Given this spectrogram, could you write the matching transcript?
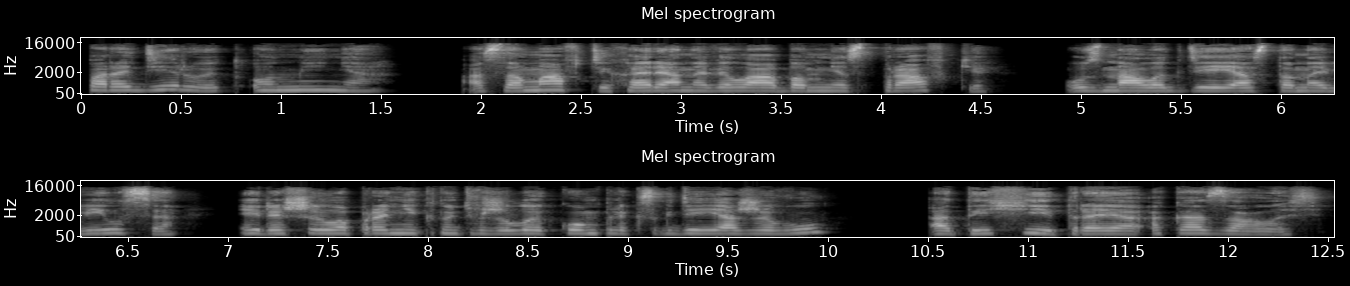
Пародирует он меня. А сама втихаря навела обо мне справки, узнала, где я остановился и решила проникнуть в жилой комплекс, где я живу? А ты хитрая оказалась.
